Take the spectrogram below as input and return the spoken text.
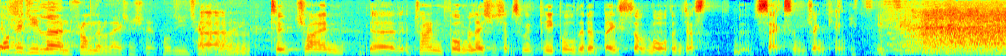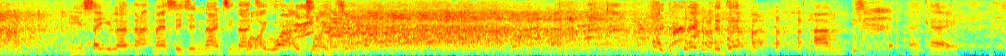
What did you learn from the relationship? What did you take away? Um, to try and uh, try and form relationships with people that are based on more than just sex and drinking. You say you learned that message in 1991. Well, I, I tried to. the differ. Um, okay.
